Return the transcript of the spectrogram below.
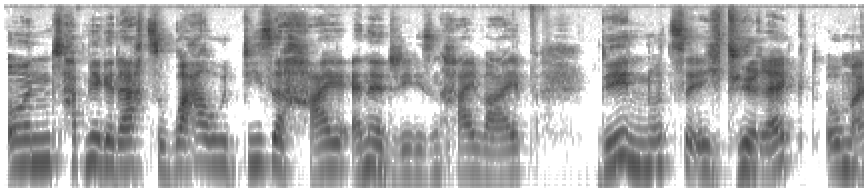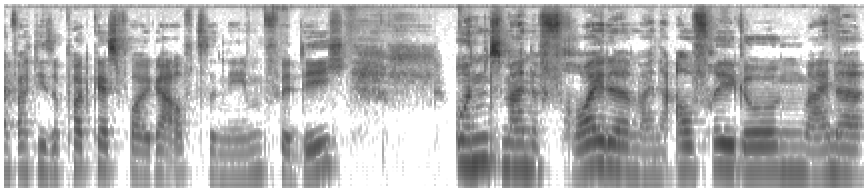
und habe mir gedacht, so wow, diese High Energy, diesen High Vibe, den nutze ich direkt, um einfach diese Podcast-Folge aufzunehmen für dich und meine Freude, meine Aufregung, meine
